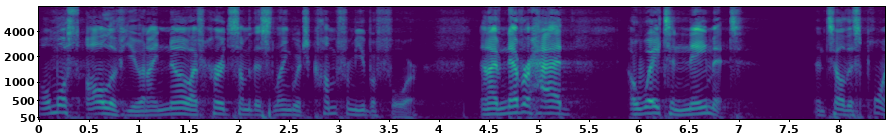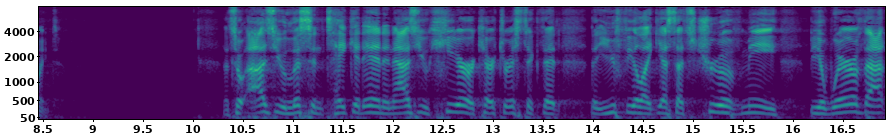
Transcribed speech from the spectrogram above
almost all of you, and I know I've heard some of this language come from you before. And I've never had a way to name it until this point. And so as you listen, take it in. And as you hear a characteristic that, that you feel like, yes, that's true of me, be aware of that,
